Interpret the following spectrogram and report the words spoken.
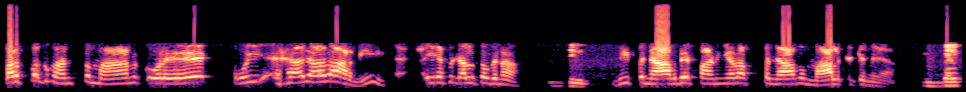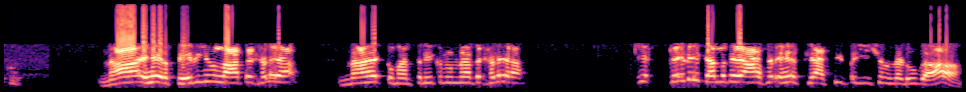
ਪਰ ਭਗਵੰਤ ਮਾਨ ਕੋਲੇ ਕੋਈ ਇਹੋ ਜਿਹਾ ਆਧਾਰ ਨਹੀਂ ਇਸ ਗੱਲ ਤੋਂ ਬਿਨਾ। ਜੀ। ਵੀ ਪੰਜਾਬ ਦੇ ਪਾਣੀਆਂ ਦਾ ਪੰਜਾਬ ਮਾਲਕ ਕਿਵੇਂ ਆ? ਬਿਲਕੁਲ। ਨਾ ਇਹ ਰਿਪੇਰੀਅਨ ਲਾ ਤੇ ਖੜਿਆ ਨਾ ਇਹ ਕੌਮਾਂਤਰੀ ਕਾਨੂੰਨਾਂ ਤੇ ਖੜਿਆ ਕਿ ਕਿਹੜੀ ਗੱਲ ਦੇ ਆਸਰ ਇਹ ਸਿਆਸੀ ਪੋਜੀਸ਼ਨ ਲੜੂਗਾ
